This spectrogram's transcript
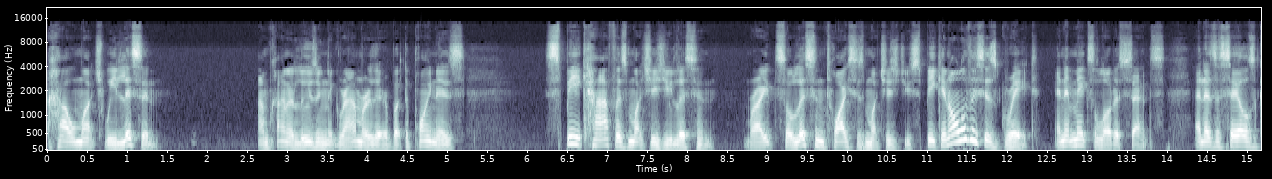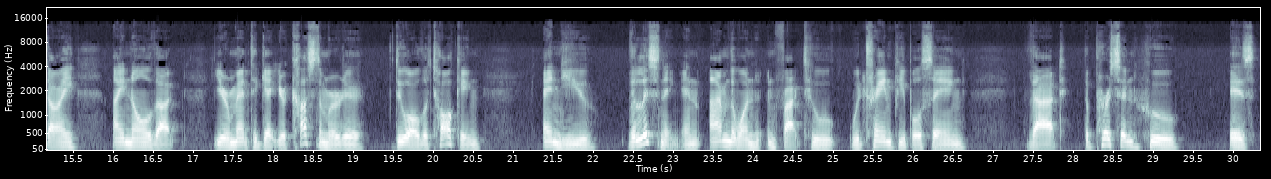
how much we listen. I'm kind of losing the grammar there, but the point is speak half as much as you listen, right? So listen twice as much as you speak. And all of this is great and it makes a lot of sense. And as a sales guy, I know that you're meant to get your customer to do all the talking and you the listening. And I'm the one, in fact, who would train people saying that the person who is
